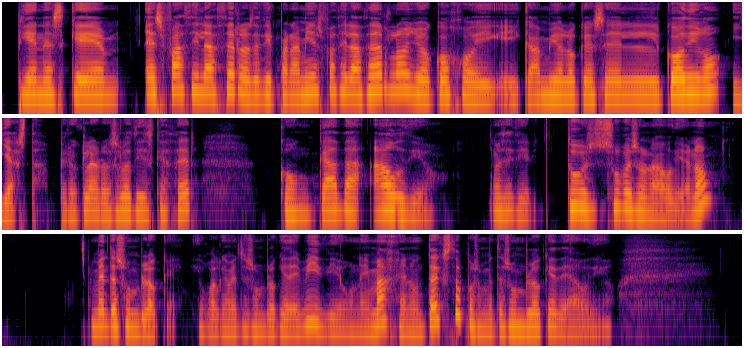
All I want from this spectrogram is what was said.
tienes que... Es fácil hacerlo, es decir, para mí es fácil hacerlo, yo cojo y, y cambio lo que es el código y ya está. Pero claro, eso lo tienes que hacer con cada audio. Es decir, tú subes un audio, ¿no? Metes un bloque, igual que metes un bloque de vídeo, una imagen, un texto, pues metes un bloque de audio.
